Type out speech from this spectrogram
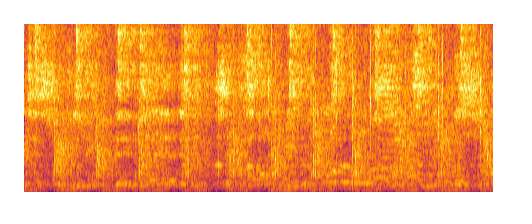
distributing their dead. I don't make the world. She the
